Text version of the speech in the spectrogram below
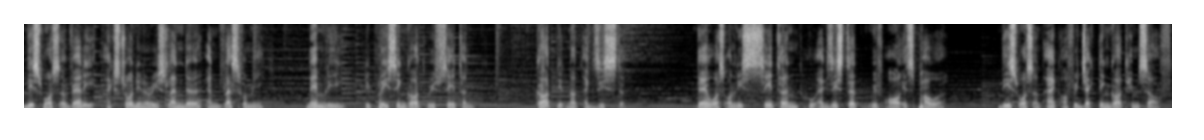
This was a very extraordinary slander and blasphemy, namely, replacing God with Satan. God did not exist. There was only Satan who existed with all its power. This was an act of rejecting God Himself.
